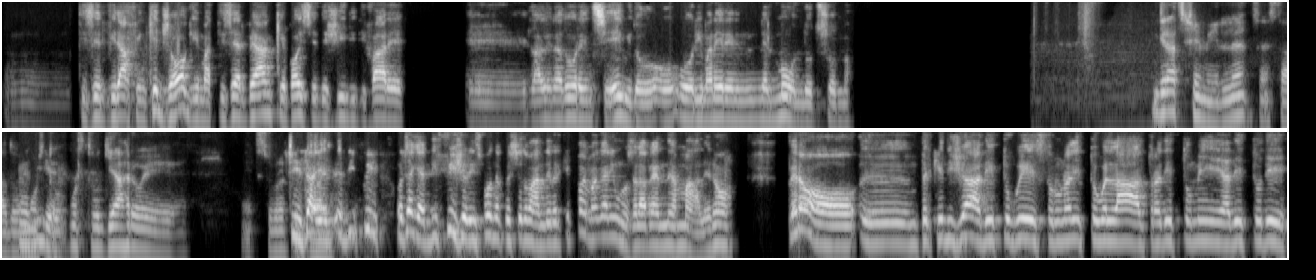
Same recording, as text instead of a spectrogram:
Um, ti servirà finché giochi, ma ti serve anche poi se decidi di fare eh, l'allenatore in seguito o, o rimanere nel mondo, insomma. Grazie mille, sei stato eh, molto, molto, chiaro e, e soprattutto... Sì, sai, è, è diffi- sai che è difficile rispondere a queste domande perché poi magari uno se la prende a male, no? Però eh, perché dice, ah, ha detto questo, non ha detto quell'altro, ha detto me, ha detto te,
